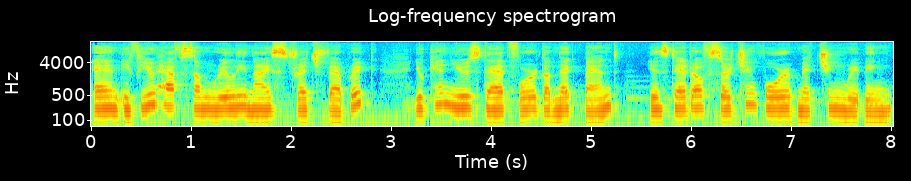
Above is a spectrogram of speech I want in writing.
And if you have some really nice stretch fabric, you can use that for the neckband instead of searching for matching ribbing.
